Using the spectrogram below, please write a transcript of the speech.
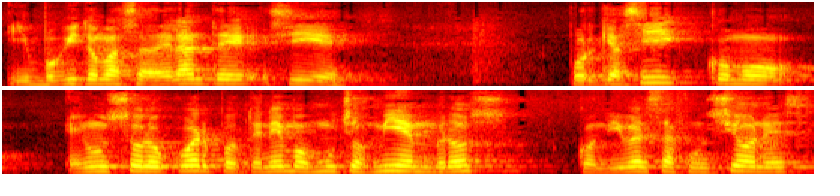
Y un poquito más adelante sigue, porque así como en un solo cuerpo tenemos muchos miembros con diversas funciones,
